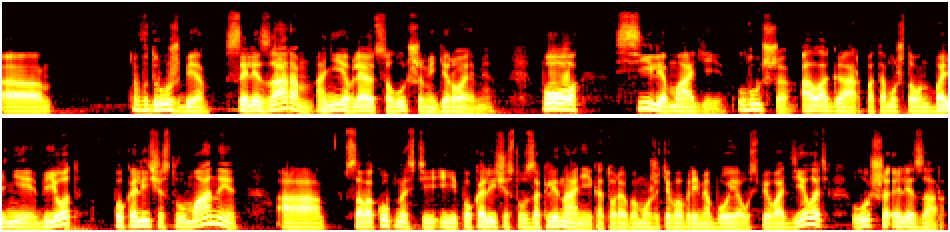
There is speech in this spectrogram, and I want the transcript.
в дружбе с Элизаром, они являются лучшими героями. По силе магии лучше Алагар, потому что он больнее бьет. По количеству маны, а в совокупности и по количеству заклинаний, которые вы можете во время боя успевать делать, лучше Элизар.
